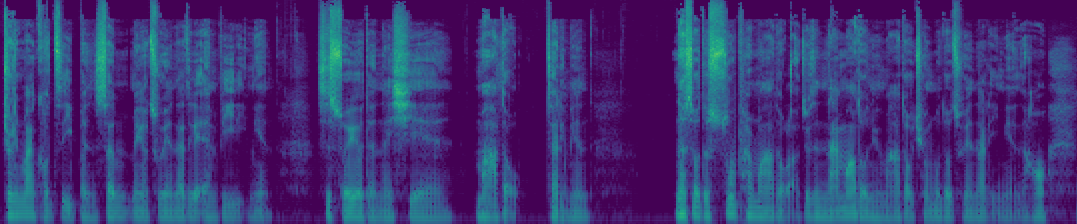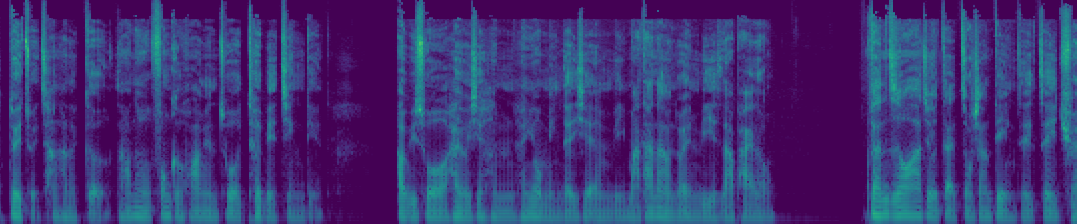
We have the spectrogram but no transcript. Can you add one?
，George Michael 自己本身没有出现在这个 MV 里面，是所有的那些 model 在里面。那时候的 super model 了，就是男 model、女 model 全部都出现在里面，然后对嘴唱他的歌，然后那个风格画面做得特别经典。好比说，还有一些很很有名的一些 MV，马丹娜很多 MV 也是他拍的哦。但之后他就在走向电影这这一圈，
